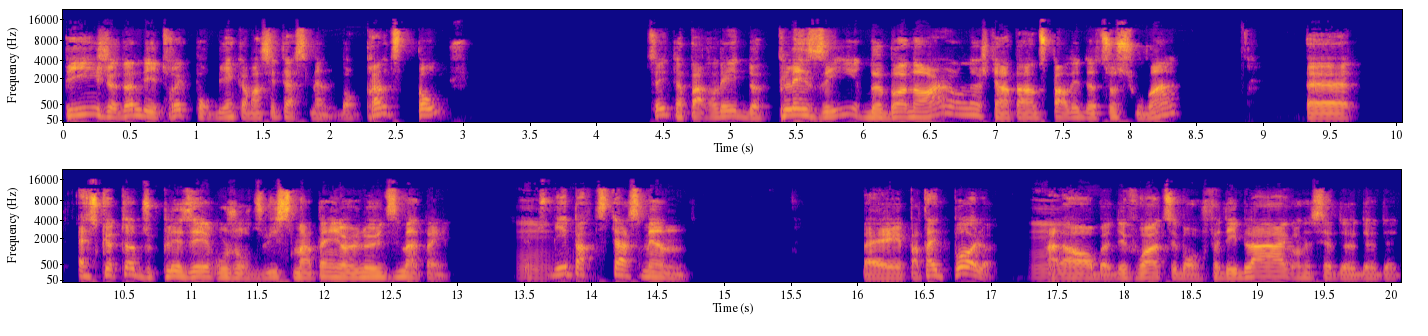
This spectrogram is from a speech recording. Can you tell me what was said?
Puis je donne des trucs pour bien commencer ta semaine. Donc, prends une petite pause. Tu sais, tu as parlé de plaisir, de bonheur. Là. Je t'ai entendu parler de ça souvent. Euh, Est-ce que tu as du plaisir aujourd'hui, ce matin, un lundi matin? Hmm. Tu bien parti ta semaine? Ben, peut-être pas, là. Hmm. Alors, ben, des fois, tu sais, bon, on fait des blagues, on essaie de, de, de,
